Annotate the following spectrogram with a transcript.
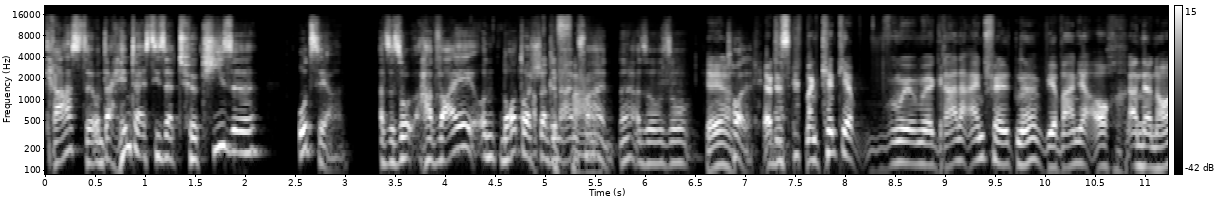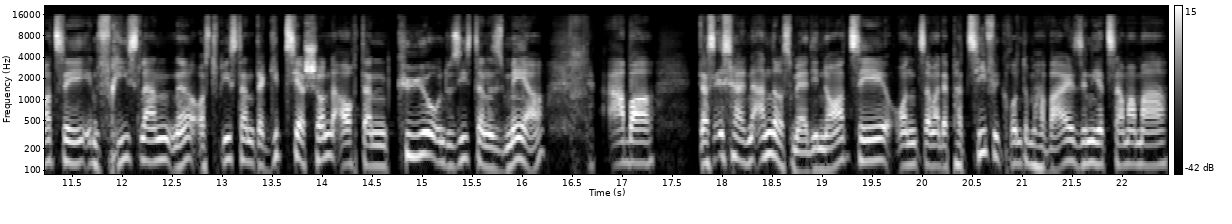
graste und dahinter ist dieser türkise Ozean. Also so Hawaii und Norddeutschland Abgefahren. in einem Verein. Ne? Also so ja, ja. toll. Ja, das, man kennt ja, wo mir gerade einfällt, ne, wir waren ja auch an der Nordsee in Friesland, ne, Ostfriesland, da gibt's ja schon auch dann Kühe und du siehst dann das Meer. Aber das ist halt ein anderes Meer. Die Nordsee und sagen wir, der Pazifik rund um Hawaii sind jetzt, sagen wir mal,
